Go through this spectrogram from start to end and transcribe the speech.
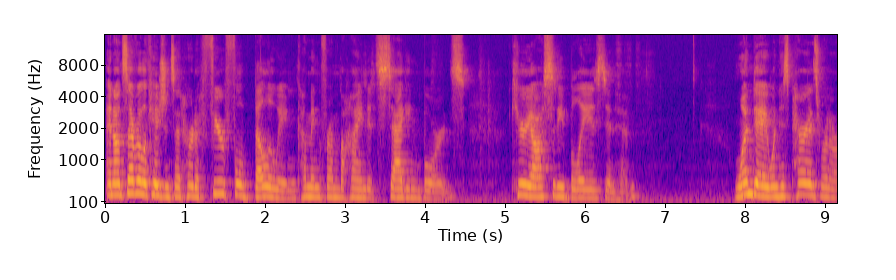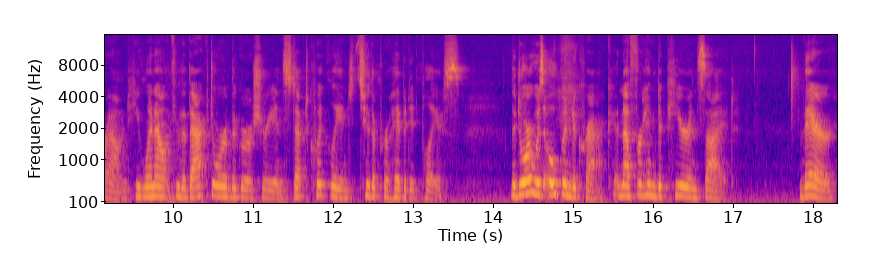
and on several occasions had heard a fearful bellowing coming from behind its sagging boards. Curiosity blazed in him. One day, when his parents weren't around, he went out through the back door of the grocery and stepped quickly into the prohibited place. The door was opened a crack, enough for him to peer inside. There,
